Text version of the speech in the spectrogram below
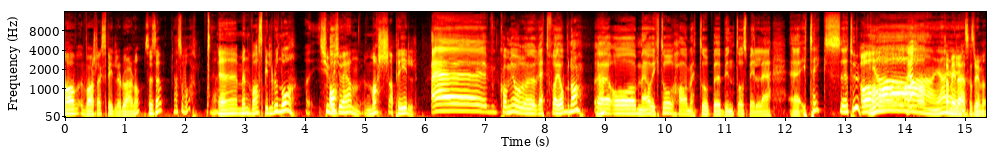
av hva slags spiller du er nå, syns jeg. ja, så bra. Eh, men hva spiller du nå? 2021. Mars-april. Jeg kom jo rett fra jobb nå, ja. og meg og Viktor har nettopp eh, begynt å spille eh, It Takes eh, Two. Oh, Ja, ja, ja, Camilla og jeg skal streame.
